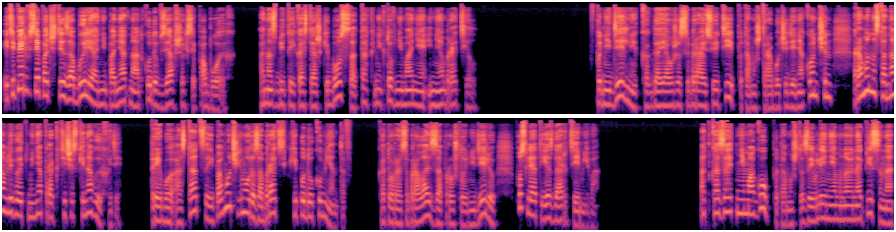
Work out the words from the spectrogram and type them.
и теперь все почти забыли о непонятно откуда взявшихся побоях. А на сбитые костяшки босса так никто внимания и не обратил. В понедельник, когда я уже собираюсь уйти, потому что рабочий день окончен, Роман останавливает меня практически на выходе, требуя остаться и помочь ему разобрать кипу документов, которая собралась за прошлую неделю после отъезда Артемьева. Отказать не могу, потому что заявление мною написано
